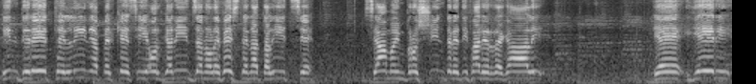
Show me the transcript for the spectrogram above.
in diretta in linea perché si organizzano le feste natalizie, siamo in proscindere di fare regali e ieri,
